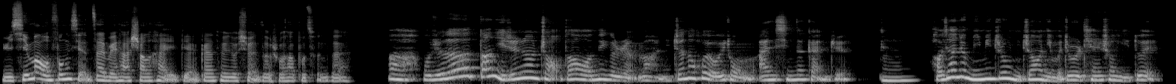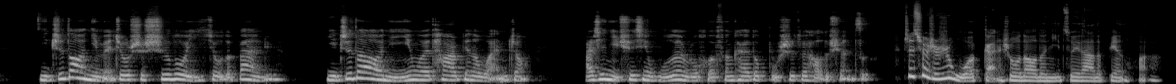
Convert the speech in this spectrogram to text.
与其冒风险再被他伤害一遍，干脆就选择说他不存在。啊，我觉得当你真正找到那个人嘛，你真的会有一种安心的感觉，嗯好像就冥冥之中你知道你们就是天生一对，你知道你们就是失落已久的伴侣，你知道你因为他而变得完整，而且你确信无论如何分开都不是最好的选择。这确实是我感受到的你最大的变化。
